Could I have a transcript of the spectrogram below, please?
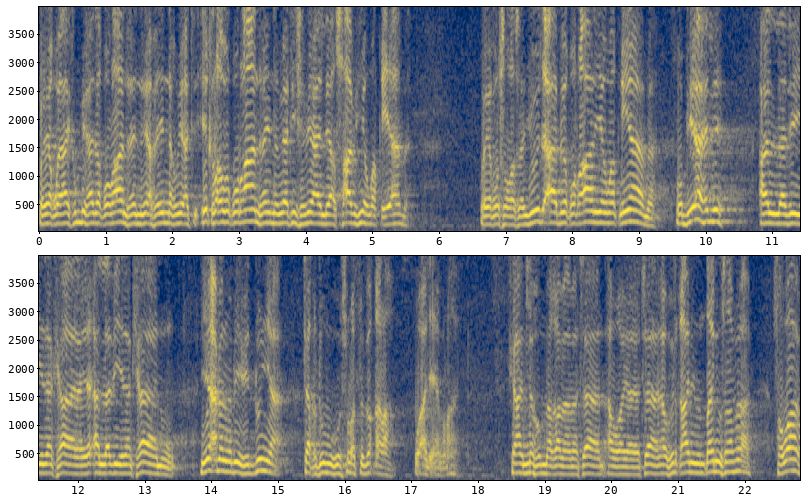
ويقول عليكم بهذا القرآن فإنه يأتي اقرأوا القرآن فإنه يأتي شفيعا لأصحابه يوم القيامة. ويقول صلى الله عليه وسلم يدعى بالقرآن يوم القيامة وبأهله الذين كان الذين كانوا يعملون به في الدنيا تقدمه سورة البقرة وآل عمران. كأنهما غمامتان أو غيايتان أو فرقان من طير صفاف صواف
